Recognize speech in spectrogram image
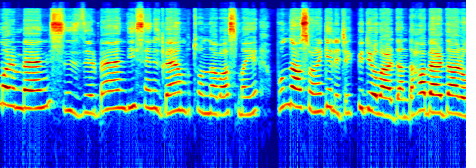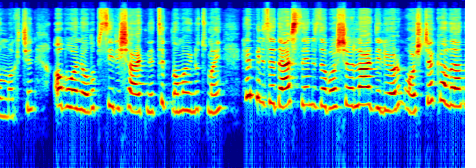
Umarım beğenmişsinizdir. Beğendiyseniz beğen butonuna basmayı, bundan sonra gelecek videolardan da haberdar olmak için abone olup zil işaretine tıklamayı unutmayın. Hepinize derslerinizde başarılar diliyorum. Hoşçakalın.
